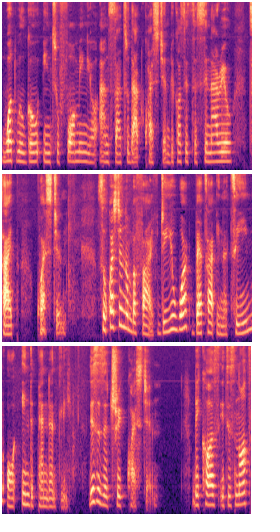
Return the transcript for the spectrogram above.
what will go into forming your answer to that question because it's a scenario type question. So, question number five Do you work better in a team or independently? This is a trick question because it is not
